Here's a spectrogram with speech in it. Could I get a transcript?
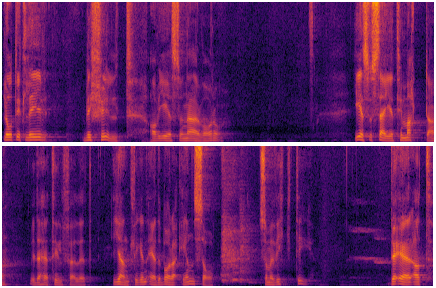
Låt ditt liv bli fyllt av Jesu närvaro. Jesus säger till Marta vid det här tillfället, egentligen är det bara en sak som är viktig. Det är att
